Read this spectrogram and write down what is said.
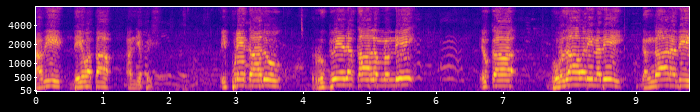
నది దేవత అని చెప్పేసి. ఇప్పుడే కాదు ఋగ్వేద కాలం నుండి యొక్క గోదావరి నది గంగా నది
